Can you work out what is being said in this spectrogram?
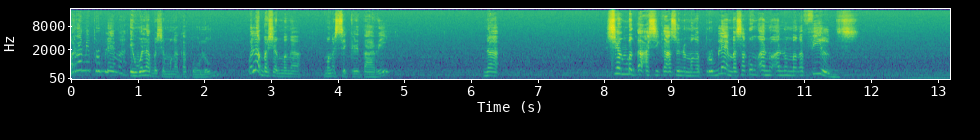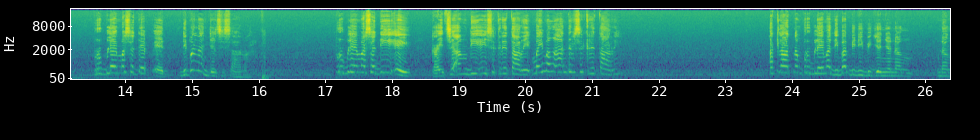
maraming problema. Eh, wala ba siyang mga katulong? Wala ba siyang mga, mga sekretary? Na siyang mag-aasikaso ng mga problema sa kung ano-anong mga fields. Problema sa DepEd, di ba nandyan si Sarah? problema sa DA, kahit siya ang DA secretary, may mga undersecretary. At lahat ng problema, di ba, binibigyan niya ng, ng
